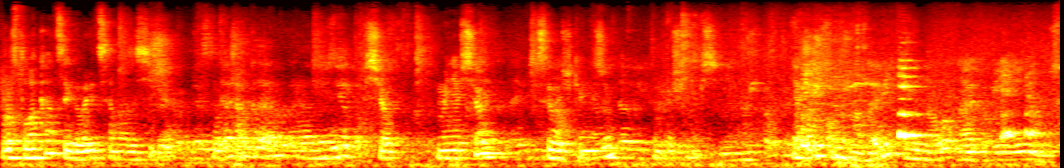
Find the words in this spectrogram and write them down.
просто локация говорит сама за себя. Вот так. Все. У меня все. Ссылочки внизу. Обращаемся. Я боюсь, нужно давить именно вот на эту уединенность.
